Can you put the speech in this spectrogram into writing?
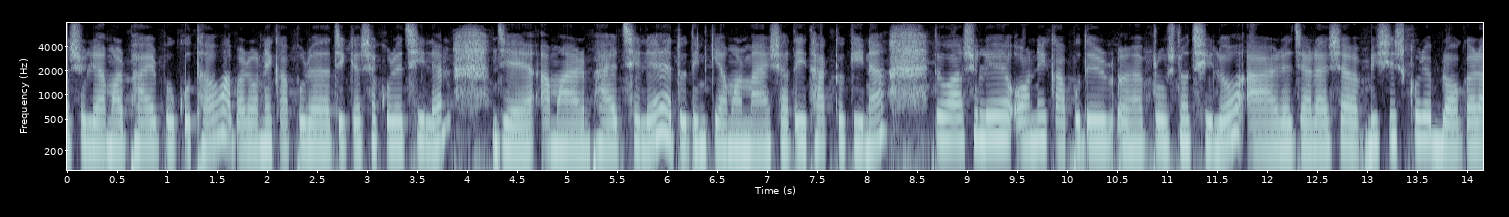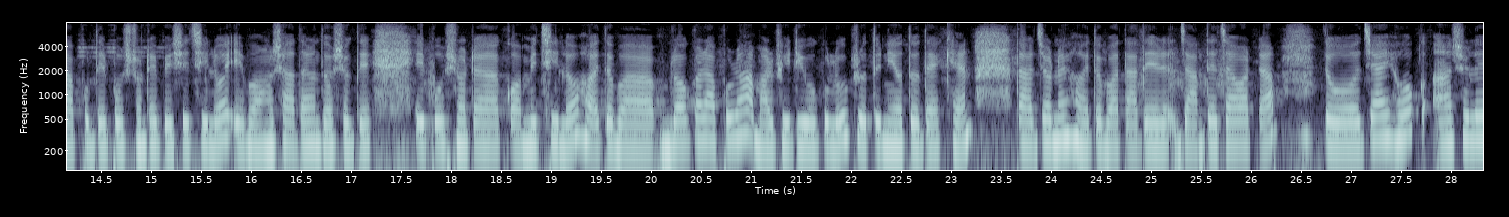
আসলে আমার ভাইয়ের বউ কোথাও? আবার অনেক আপুরা জিজ্ঞাসা করেছিলেন যে আমার ভাইয়ের ছেলে এতদিন কি আমার মায়ের সাথেই থাকতো কি না তো আসলে অনেক আপুদের প্রশ্ন ছিল। আর যারা বিশেষ করে ব্লগার আপুদের প্রশ্নটাই বেশি ছিল এবং সাধারণ দর্শকদের এই প্রশ্নটা কমই ছিল। হয়তো বা ব্লগার আপুরা আমার ভিডিওগুলো প্রতিনিয়ত দেখেন, তার জন্যই হয়তোবা তাদের জানতে চাওয়াটা। তো যাই হোক, আসলে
